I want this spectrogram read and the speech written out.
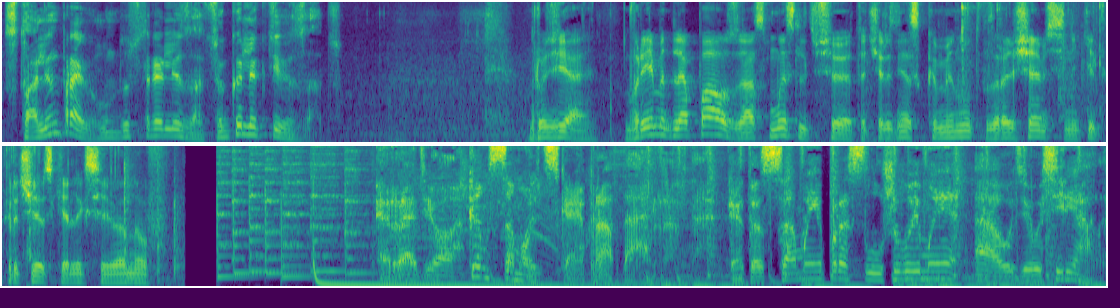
Сталин провел индустриализацию, коллективизацию. Друзья, время для паузы, осмыслить все это. Через несколько минут возвращаемся. Никита Крычевский, Алексей Иванов. Радио «Комсомольская правда». Это самые прослушиваемые аудиосериалы.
